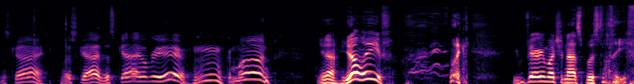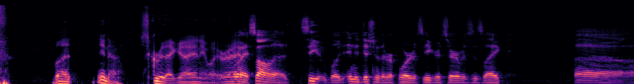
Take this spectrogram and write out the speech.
this guy, this guy, this guy over here. Hmm, come on. You know, you don't leave. like you very much are not supposed to leave, but you know, screw that guy anyway, right? Oh, I saw a see. Well, in addition to the reporter, Secret Service is like, uh,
